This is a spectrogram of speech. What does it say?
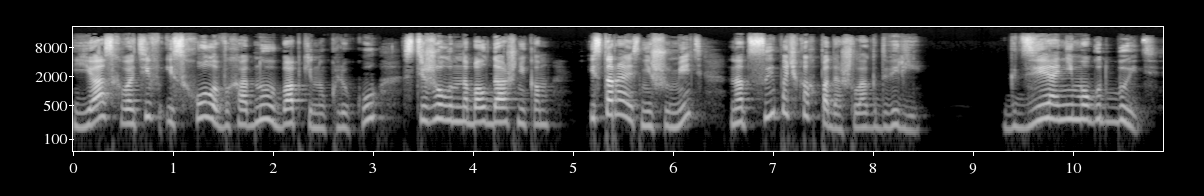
Я, схватив из холла выходную бабкину клюку с тяжелым набалдашником и, стараясь не шуметь, на цыпочках подошла к двери. Где они могут быть?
